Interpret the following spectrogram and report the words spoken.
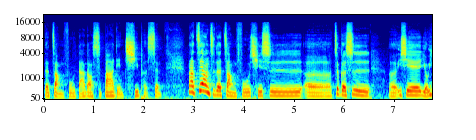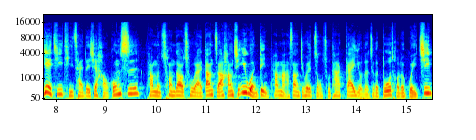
的涨幅达到十八点七 percent。那这样子的涨幅，其实呃，这个是。呃，一些有业绩题材的一些好公司，他们创造出来，当只要行情一稳定，它马上就会走出它该有的这个多头的轨迹。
